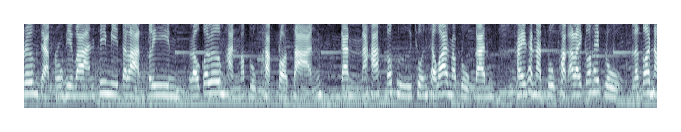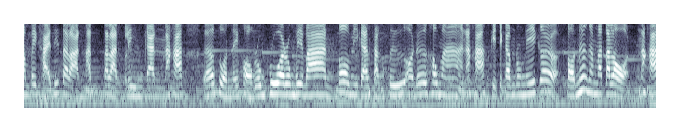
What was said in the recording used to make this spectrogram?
เริ่มจากโรงพยาบาลที่มีตลาดกรีน เราก็เริ่มหันมาปลูกผักปลอดสารกันนะคะ ก็คือชวนชาวบ้านมาปลูกกัน ใครถนัดปลูกผักอะไรก็ให้ปลูก แล้วก็นำไปขายที่ตลาดนัดตลาดกรีนกันนะคะ แล้วส่วนในของโรงครัวโรงพยาบาล ก็มีการสั่งซื้อออเดอร์เข้ามานะคะ กิจกรรมตรงนี้ก็ต่อเนื่องกันมาตลอดนะคะ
